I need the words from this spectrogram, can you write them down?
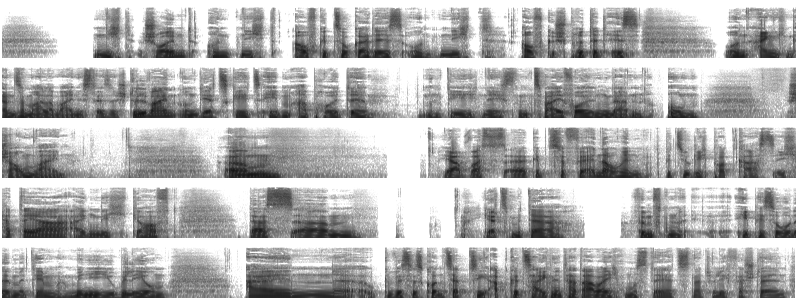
nicht schäumt und nicht aufgezuckert ist und nicht aufgesprittet ist und eigentlich ein ganz normaler Wein ist. Das ist Stillwein und jetzt geht's eben ab heute und die nächsten zwei Folgen dann um Schaumwein. Ähm, ja, was äh, gibt's für Änderungen bezüglich Podcasts? Ich hatte ja eigentlich gehofft, dass ähm, jetzt mit der fünften Episode, mit dem Mini-Jubiläum, ein äh, gewisses Konzept sich abgezeichnet hat, aber ich musste jetzt natürlich feststellen,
